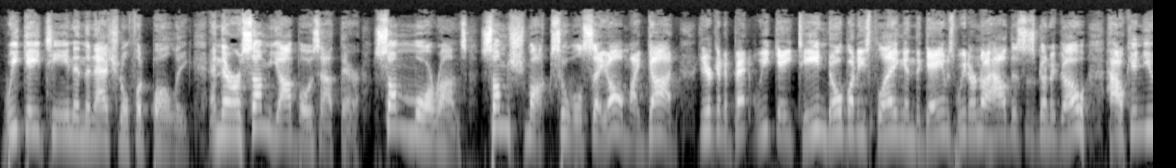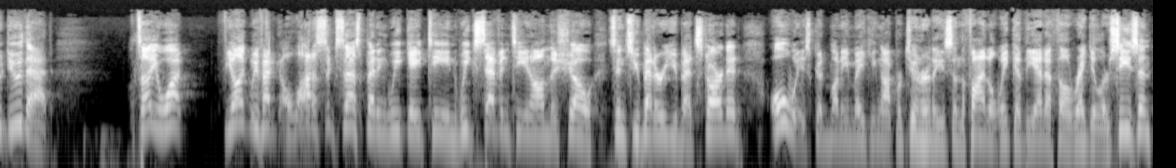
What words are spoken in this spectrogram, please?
week 18 in the National Football League. And there are some yabos out there, some morons, some schmucks who will say, oh my God, you're going to bet week 18? Nobody's playing in the games. We don't know how this is going to go. How can you do that? I'll tell you what, feel like we've had a lot of success betting week 18, week 17 on the show since You Better You Bet started. Always good money making opportunities in the final week of the NFL regular season.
